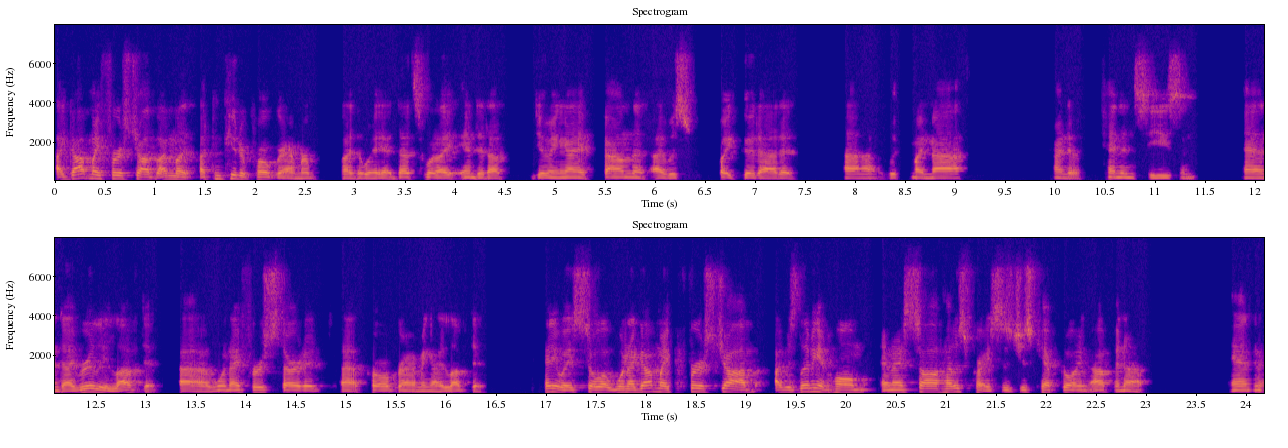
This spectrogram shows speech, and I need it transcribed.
I got my first job, I'm a, a computer programmer by the way. That's what I ended up doing. I found that I was quite good at it uh, with my math kind of tendencies, and and I really loved it. Uh, when I first started uh, programming, I loved it. Anyway, so when I got my first job, I was living at home and I saw house prices just kept going up and up. And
